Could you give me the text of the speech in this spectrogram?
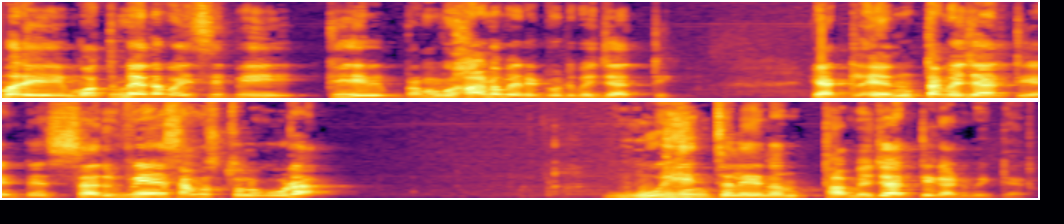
మరి మొత్తం మీద వైసీపీకి బ్రహ్మాండమైనటువంటి మెజారిటీ. ఎట్లా ఎంత మెజారిటీ అంటే సర్వే సంస్థలు కూడా ఊహించలేనంత మెజారిటీ గడిపెట్టారు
